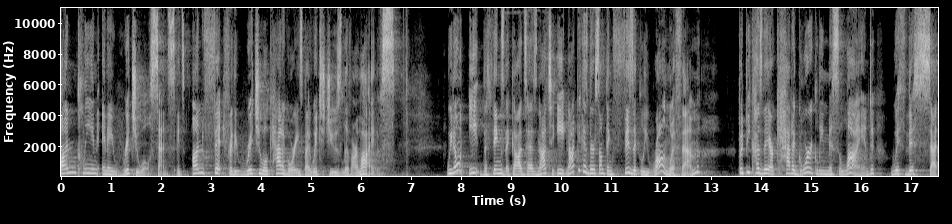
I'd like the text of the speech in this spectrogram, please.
unclean in a ritual sense. It's unfit for the ritual categories by which Jews live our lives. We don't eat the things that God says not to eat, not because there's something physically wrong with them, but because they are categorically misaligned with this set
